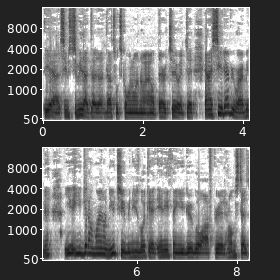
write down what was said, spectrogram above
yeah, it seems to me that, that, that's what's going on out there too. It, and I see it everywhere. I mean, you, you get online on YouTube and you look at anything, you Google off-grid homesteads,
